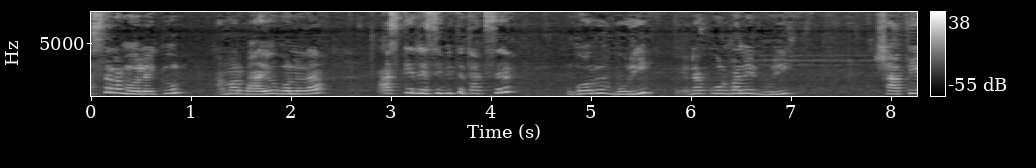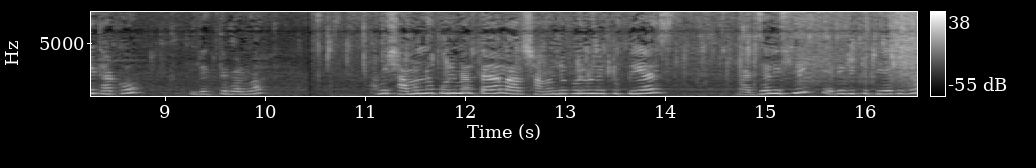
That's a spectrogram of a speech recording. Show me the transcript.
আসসালামু আলাইকুম। আমার ভাই ও বোনেরা, আজকের রেসিপিতে থাকছে গরুর ভুড়ি, এটা কোরবানির ভুড়ি। সাথেই থাকো, দেখতে পারবা। আমি সামান্য পরিমাণ তেল আর সামান্য পরিমাণ একটু পেঁয়াজ ভাজা নিছি, এটার ভিতরে দিয়ে দেবো।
